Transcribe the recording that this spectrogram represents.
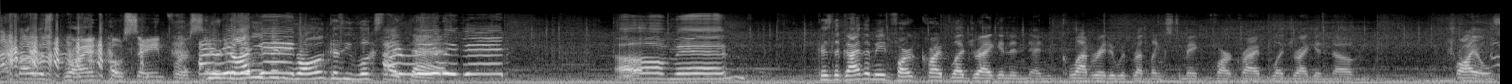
I thought it was Brian Posehn for a second. You're not even wrong because he looks like that. I really did. Oh man. Because the guy that made Far Cry Blood Dragon and, and collaborated with RedLynx to make Far Cry Blood Dragon um, Trials.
